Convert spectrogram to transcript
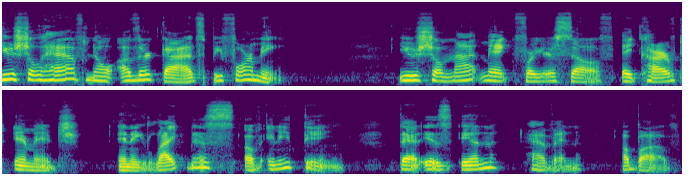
You shall have no other gods before me. You shall not make for yourself a carved image, any likeness of anything that is in heaven above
